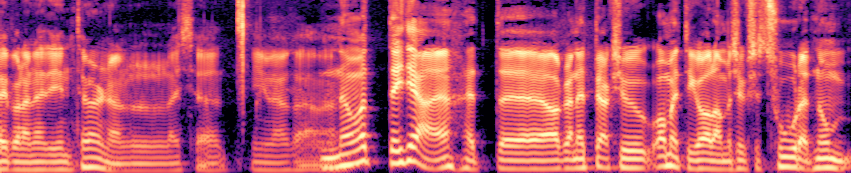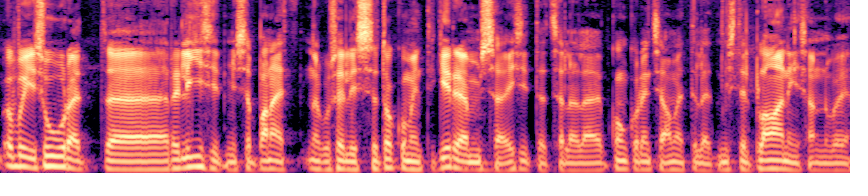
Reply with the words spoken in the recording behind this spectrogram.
võib-olla need internal asjad nii väga? no vot, ei tea jah, et äh, aga need peaks ju ometigi olema niisugused suured num- või suured äh, reliisid, mis sa paned nagu sellisesse dokumenti kirja, mis sa esitad sellele Konkurentsiametile, et mis teil plaanis on või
